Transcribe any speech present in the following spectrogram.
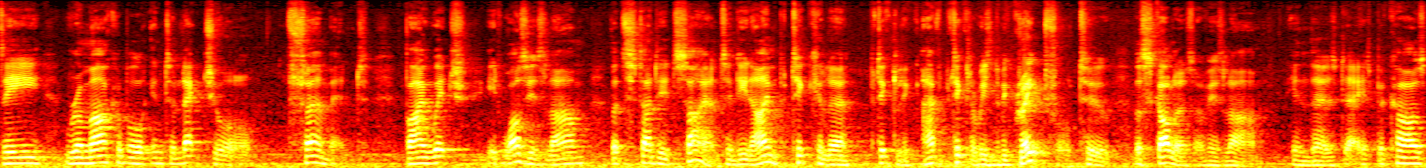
the remarkable intellectual ferment by which it was Islam that studied science. Indeed, I'm particular, particularly, I have a particular reason to be grateful to the scholars of Islam in those days because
